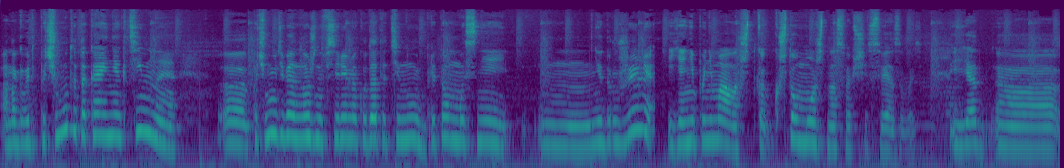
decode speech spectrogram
Она говорит, почему ты такая неактивная? Э, Почему тебя нужно все время куда-то тянуть? Притом мы с ней не дружили, и я не понимала, что, как- что может нас вообще связывать. И я э,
